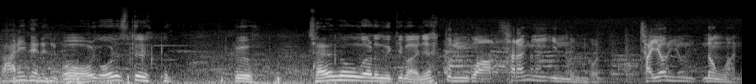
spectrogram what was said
많이 되는 거. 어, 이거 어렸을 때 그 자연농원 가는 느낌 아니야? 꿈과 사랑이 있는 곳 자연농원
